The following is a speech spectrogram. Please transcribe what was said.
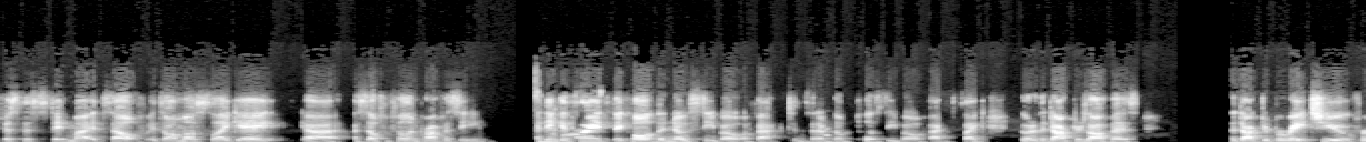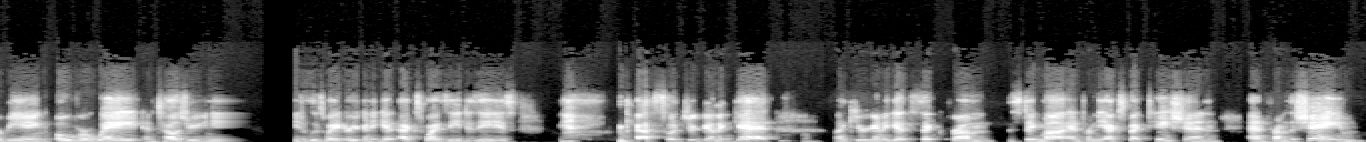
Just the stigma itself, it's almost like a uh, a self-fulfilling prophecy. I think in science they call it the nocebo effect instead of the placebo effect. It's like go to the doctor's office, the doctor berates you for being overweight and tells you you need, need to lose weight or you're going to get XYZ disease. Guess what you're going to get? Like you're going to get sick from the stigma and from the expectation and from the shame.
